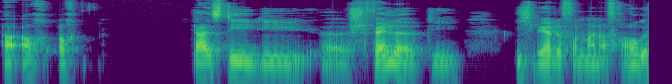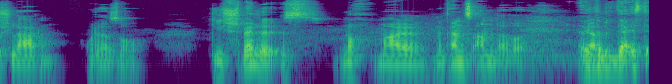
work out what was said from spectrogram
auch, auch da ist die, die äh, Schwelle, die ich werde von meiner Frau geschlagen oder so, die Schwelle ist noch mal eine ganz andere. Ja. Ich glaube, da ist,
